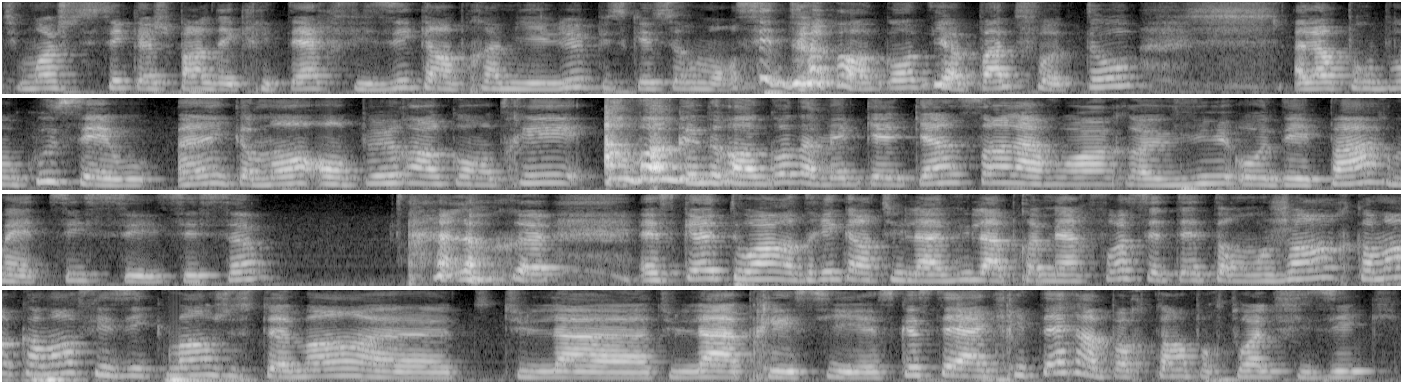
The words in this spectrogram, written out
tu moi, je sais que je parle de critères physiques en premier lieu, puisque sur mon site de rencontre, il n'y a pas de photos. Alors, pour beaucoup, c'est hein, comment on peut rencontrer, avoir une rencontre avec quelqu'un sans l'avoir vu au départ, mais tu sais, c'est ça. Alors, euh, est-ce que toi, André, quand tu l'as vu la première fois, c'était ton genre? Comment, comment physiquement, justement, euh, tu l'as, tu l'as apprécié? Est-ce que c'était un critère important pour toi, le physique?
